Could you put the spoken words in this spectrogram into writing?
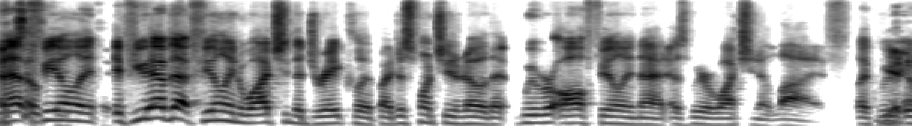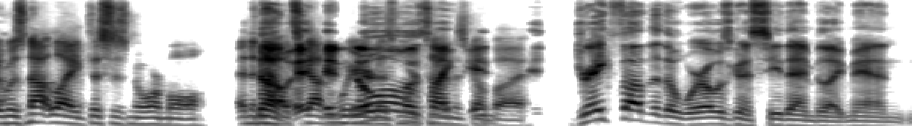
That's That okay. feeling, if you have that feeling watching the Drake clip, I just want you to know that we were all feeling that as we were watching it live. Like we, Yeah. it was not like this is normal, and then No, now it's gotten and weird as more time like has gone by. Drake thought that the world was going to see that and be like, "Man,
